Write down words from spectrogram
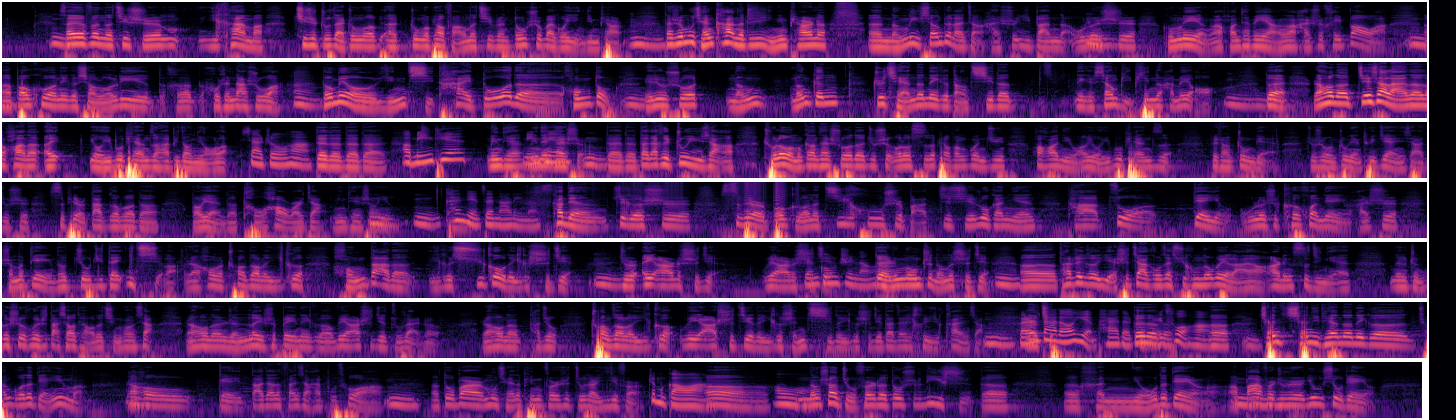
嗯。三月份呢，其实嗯一看吧，其实主宰中国呃中国票房的基本上都是外国引进片儿。嗯。但是目前看的这些引进片儿呢，呃，能力相对来讲还是一般的，无论嗯是《古墓丽影》啊、《环太平洋》啊，还是《黑豹》啊，嗯。呃，包括那个小萝莉和猴神大叔啊，嗯。都没有引起太多的轰动。嗯。也就是说，能能跟之前的那个档期的那个相比拼的，还没有。嗯，对，然后呢，接下来呢的话呢，哎，有一部片子还比较牛了。下周哈对对对对，哦，明天明天明天天开始，嗯对对，大家可以注意一下啊。除了我们刚才说的，就是俄罗斯的票房冠军《花花女王》，有一部片子非常重点，就是我们重点推荐一下，就是斯皮尔大胳膊的导演的《头号玩家》，明天上映。嗯嗯，看点在哪里呢？看点这个是斯皮尔伯格呢，几乎是把这些若干年他做电影，无论是科幻电影还是什么电影，都纠集在一起了。然后呢，创造了一个宏大的一个虚构的一个世界，嗯，就是 AR 的世界。VR 的世界人工，智能、啊，对人工智能的世界。嗯呃，它这个也是架构在虚空的未来啊，二零四几年，那个整个社会是大萧条的情况下，然后呢，人类是被那个 VR 世界主宰着的，然后呢，他就创造了一个 VR 世界的一个神奇的一个世界，大家可以去看一下。嗯，反正其大导演拍的，这对没错哈。嗯、嗯前前几天的那个全国的点映嘛，然嗯后给大家的反响还不错啊。嗯，呃，豆瓣儿目前的评分是九点一分儿，这么高啊？嗯，哦，能上九分的都是历史的，呃，很牛的电影啊啊，八分就是优秀电影，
